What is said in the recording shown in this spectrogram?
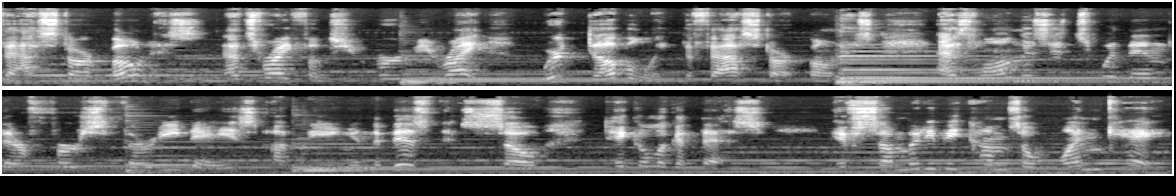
Fast Start bonus. That's right, folks, you heard me right. We're doubling the Fast Start bonus as long as it's within their first 30 days of being in the business. So take a look at this. If somebody becomes a 1K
